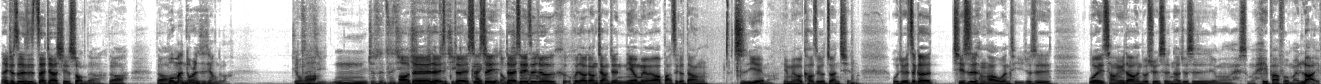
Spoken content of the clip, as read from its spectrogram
那你就真的是在家写爽的啊，对吧、对吧、不过蛮多人是这样的吧？就有吗？自己，嗯，就是自己哦，对对对对，所以所以对，所以这就回回到刚讲，就是你有没有要把这个当职业嘛？你有没有要靠这个赚钱？我觉得这个其实很好的问题，就是我也常遇到很多学生，他就是有没有什么 hip hop for my life，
